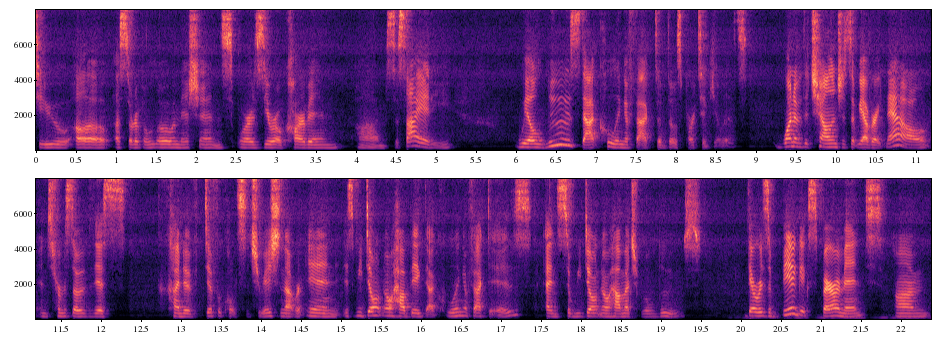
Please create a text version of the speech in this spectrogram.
to a, a sort of a low emissions or zero carbon um, society, we'll lose that cooling effect of those particulates one of the challenges that we have right now in terms of this kind of difficult situation that we're in is we don't know how big that cooling effect is. And so we don't know how much we'll lose. There was a big experiment um,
